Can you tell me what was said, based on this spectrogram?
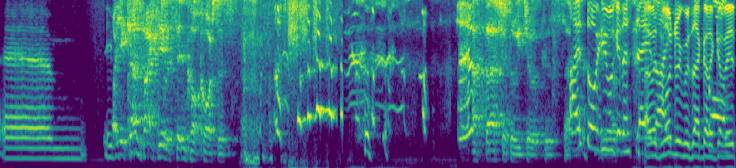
Um, oh, you can't back David Simcock horses. that's, that's, just a wee joke. Cause, uh, I thought you were going to say. I was like, wondering, was that going to come in?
